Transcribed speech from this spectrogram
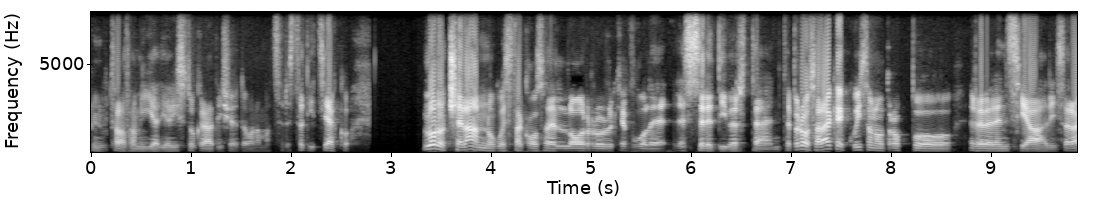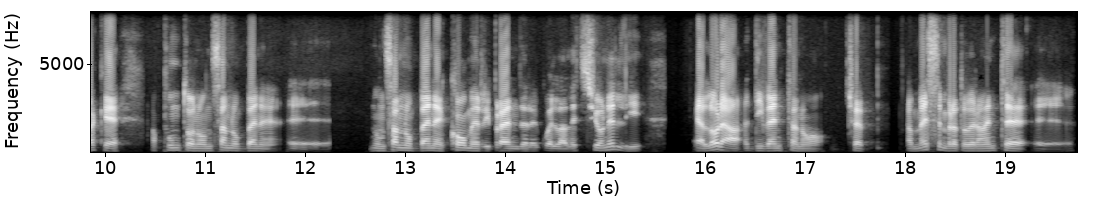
tutta la famiglia di aristocratici e devono ammazzare sta tizia. Ecco loro ce l'hanno questa cosa dell'horror che vuole essere divertente, però sarà che qui sono troppo reverenziali, sarà che appunto non sanno bene, eh, non sanno bene come riprendere quella lezione lì e allora diventano, cioè a me è sembrato veramente eh,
